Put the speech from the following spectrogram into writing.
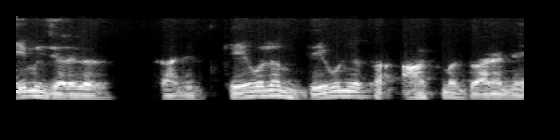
ఏమి జరగదు. కానీ కేవలం దేవుని యొక్క ఆత్మ ద్వారానే.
